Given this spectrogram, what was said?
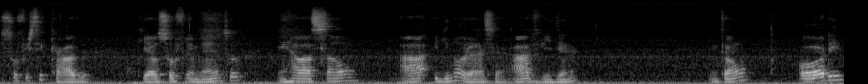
sofisticado, que é o sofrimento em relação à ignorância, à vida, né? Então, ore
